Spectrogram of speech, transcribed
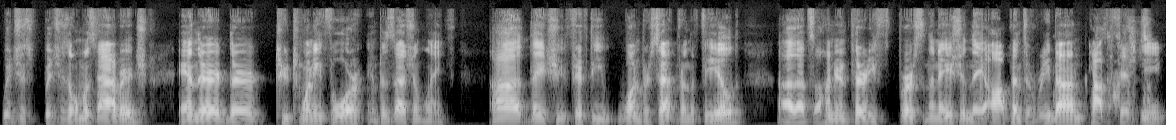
which is which is almost average, and they're they're 224 in possession length. Uh, they shoot 51% from the field. Uh, that's 131st in the nation. They offensive rebound top 50.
